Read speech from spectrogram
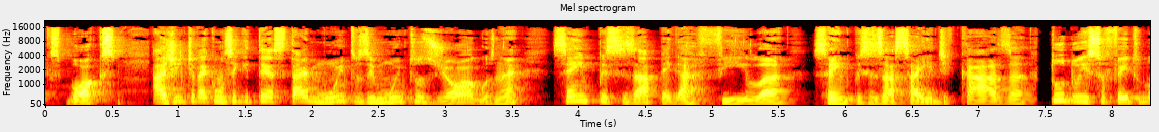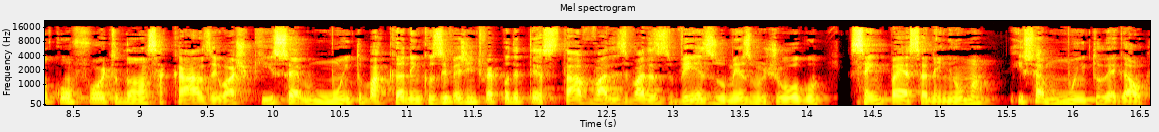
Xbox, a gente vai conseguir testar muitos e muitos jogos, né? Sem precisar pegar fila, sem precisar sair de casa. Tudo isso feito no conforto da nossa casa. Eu acho que isso é muito bacana. Inclusive, a gente vai poder testar várias e várias vezes o mesmo jogo sem pressa nenhuma. Isso é muito legal.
